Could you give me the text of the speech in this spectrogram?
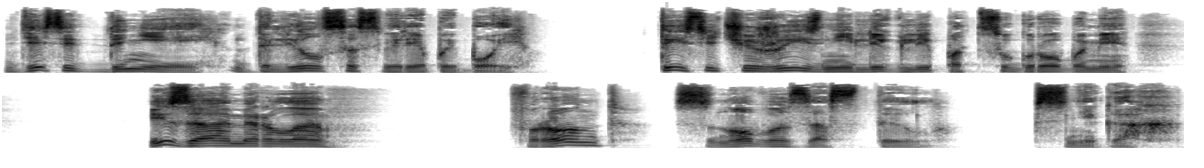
Десять дней длился свирепый бой. Тысячи жизней легли под сугробами. И замерло. Фронт снова застыл в снегах.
